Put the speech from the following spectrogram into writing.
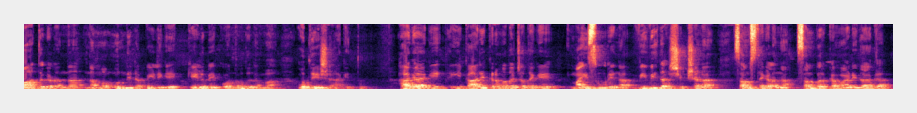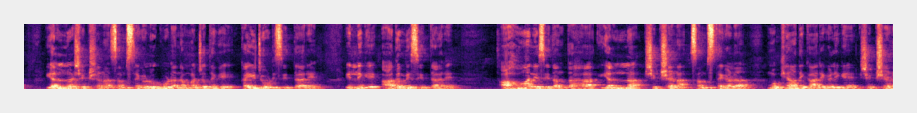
ಮಾತುಗಳನ್ನು ನಮ್ಮ ಮುಂದಿನ ಪೀಳಿಗೆ ಕೇಳಬೇಕು ಅನ್ನೋದು ನಮ್ಮ ಉದ್ದೇಶ ಆಗಿತ್ತು. ಹಾಗಾಗಿ ಈ ಕಾರ್ಯಕ್ರಮದ ಜೊತೆಗೆ ಮೈಸೂರಿನ ವಿವಿಧ ಶಿಕ್ಷಣ ಸಂಸ್ಥೆಗಳನ್ನು ಸಂಪರ್ಕ ಮಾಡಿದಾಗ ಎಲ್ಲ ಶಿಕ್ಷಣ ಸಂಸ್ಥೆಗಳು ಕೂಡ ನಮ್ಮ ಜೊತೆಗೆ ಕೈ ಜೋಡಿಸಿದ್ದಾರೆ, ಇಲ್ಲಿಗೆ ಆಗಮಿಸಿದ್ದಾರೆ. ಆಹ್ವಾನಿಸಿದಂತಹ ಎಲ್ಲ ಶಿಕ್ಷಣ ಸಂಸ್ಥೆಗಳ ಮುಖ್ಯಾಧಿಕಾರಿಗಳಿಗೆ, ಶಿಕ್ಷಣ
